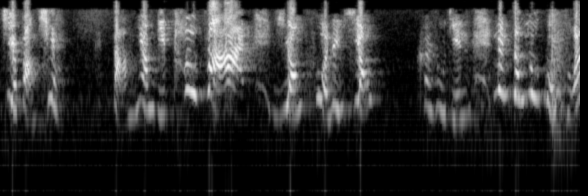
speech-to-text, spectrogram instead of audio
解放前，当娘的讨饭养活恁小，可如今恁都有工作了，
